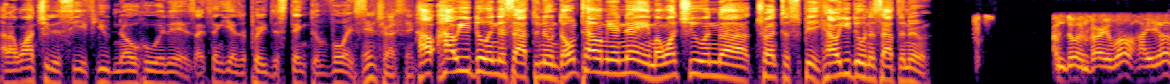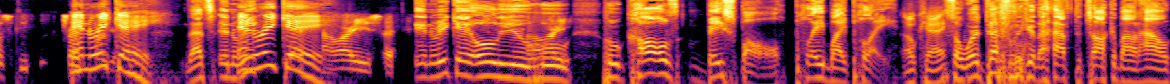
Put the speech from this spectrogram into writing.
and I want you to see if you know who it is. I think he has a pretty distinctive voice. Interesting. How how are you doing this afternoon? Don't tell him your name. I want you and uh, Trent to speak. How are you doing this afternoon? I'm doing very well. How are you doing? Trent Enrique, That's Enrique. Enrique. How are you, sir? Enrique Oliu, How who who calls baseball play by play. Okay. So we're definitely going to have to talk about how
